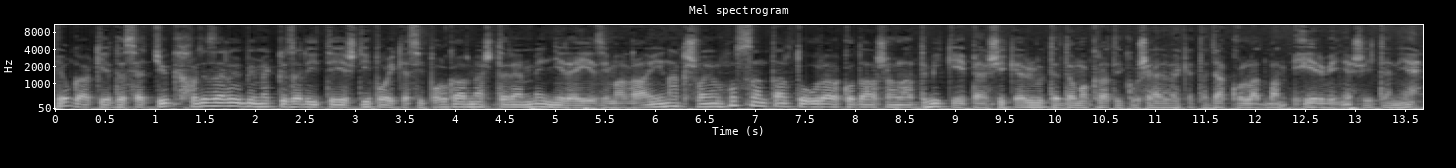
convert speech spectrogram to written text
Joggal kérdezhetjük, hogy az előbbi megközelítést Ipolykeszi polgármestere mennyire érzi magáénak, s vajon hosszantartó uralkodás alatt miképpen sikerült a demokratikus elveket a gyakorlatban érvényesítenie.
